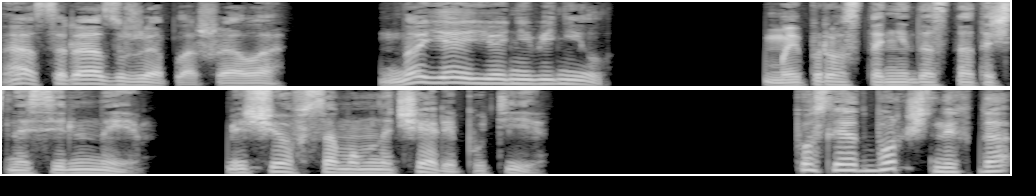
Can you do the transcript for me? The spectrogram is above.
а сразу же оплошала. Но я ее не винил. Мы просто недостаточно сильны. Еще в самом начале пути. После отборочных до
